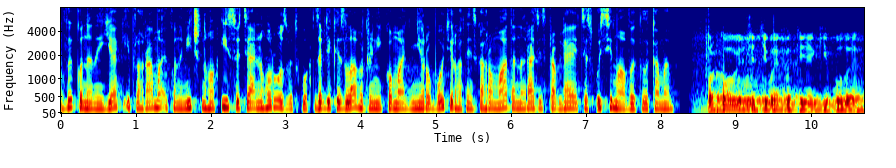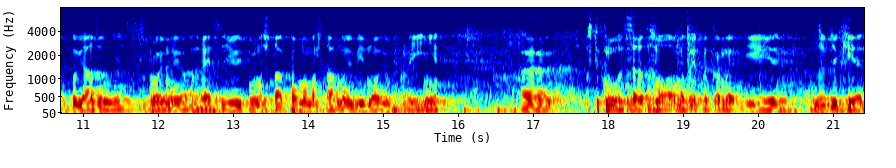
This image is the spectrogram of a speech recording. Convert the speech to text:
виконаний, як і програма економічного і соціального розвитку. Завдяки злагодженій командній роботі Рогатинська громада наразі справляється з усіма викликами. Враховуючи ті виклики, які були пов'язані з збройною агресією і повномасштабною війною в Україні, е, стикнулися з новими викликами і завдяки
